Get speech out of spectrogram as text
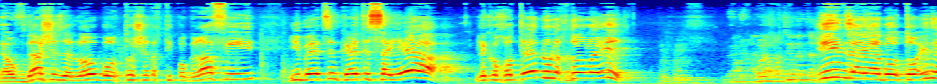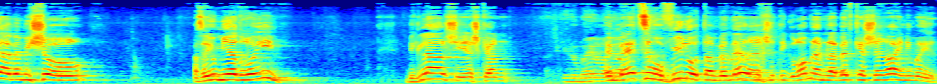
העובדה שזה לא באותו שטח טיפוגרפי, היא בעצם כעת תסייע לכוחותינו לחדור לעיר. אם זה היה באותו, אם זה היה במישור, אז היו מיד רואים. בגלל שיש כאן, כאילו לא הם בעצם הובילו אותם בדרך שתגרום להם לאבד קשר עין עם העיר.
